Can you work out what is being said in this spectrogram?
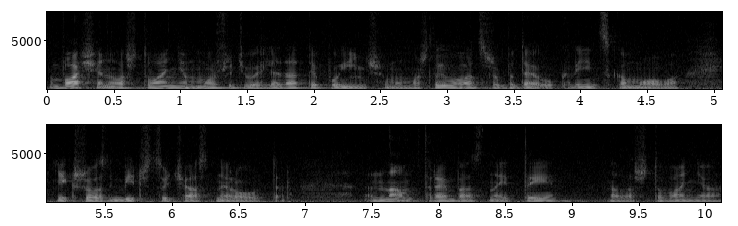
Ваші налаштування можуть виглядати по-іншому. Можливо, у вас вже буде українська мова, якщо у вас більш сучасний роутер. Нам треба знайти налаштування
